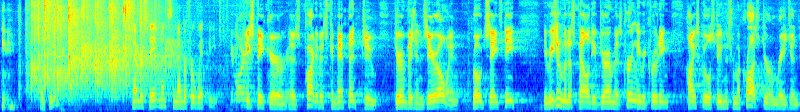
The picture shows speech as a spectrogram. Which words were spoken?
Thank you. Member statements. The member for Whitby. Good morning, Speaker. As part of its commitment to Durham Vision Zero and road safety, the regional municipality of Durham is currently recruiting high school students from across Durham region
